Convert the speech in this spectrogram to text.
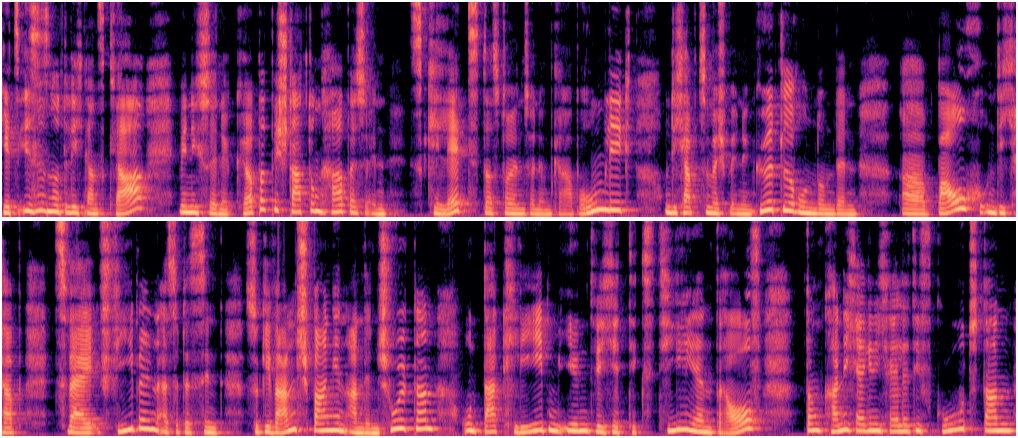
Jetzt ist es natürlich ganz klar, wenn ich so eine Körperbestattung habe, also ein Skelett, das da in so einem Grab rumliegt und ich habe zum Beispiel einen Gürtel rund um den äh, Bauch und ich habe zwei Fibeln, also das sind so Gewandspangen an den Schultern und da kleben irgendwelche Textilien drauf, dann kann ich eigentlich relativ gut dann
